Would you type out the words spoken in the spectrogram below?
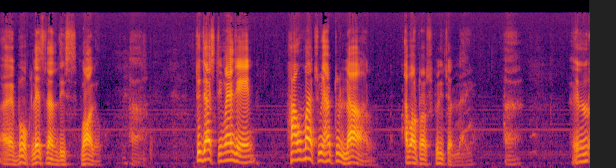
a book less than this volume. Uh, to just imagine how much we have to learn about our spiritual life. Uh, in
